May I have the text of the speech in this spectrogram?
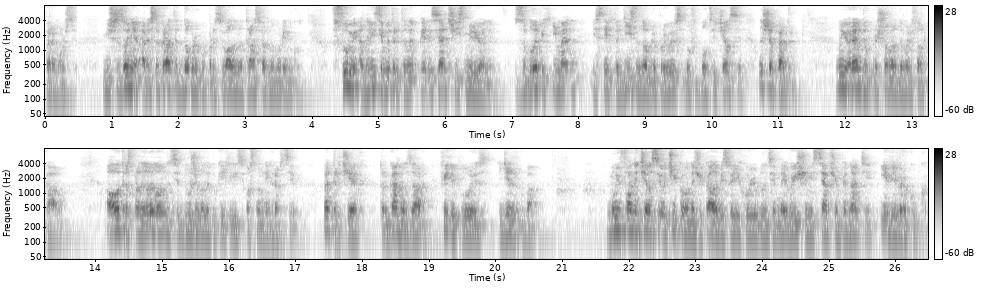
переможців. В міжсезонні аристократи добре попрацювали на трансферному ринку. В сумі англійці витратили 56 мільйонів. З особливих імен із тих, хто дійсно добре проявив себе у футболці Челсі, лише Педро. Ну і оренду прийшов Радомель Фалкао. А от розпродали лондонці дуже велику кількість основних гравців: Петр Чех, Торган Назар, Філіп Луїс, Дідє Дрогба. Ну і фани Челсі очікувано чекали від своїх улюбленців найвищі місця в чемпіонаті і в Єврокубках.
